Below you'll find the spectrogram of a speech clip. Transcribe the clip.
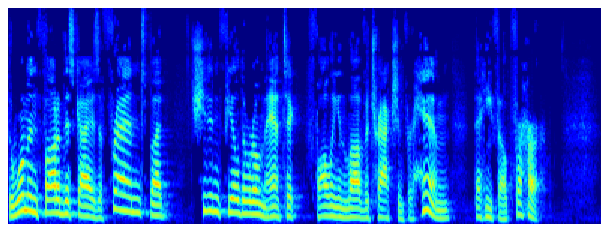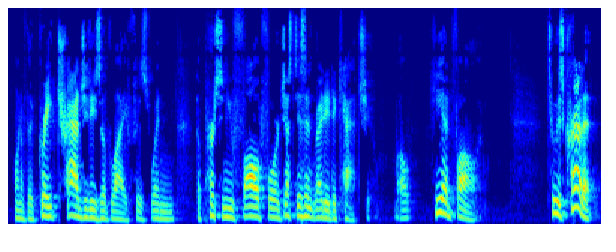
The woman thought of this guy as a friend, but she didn't feel the romantic, falling in love attraction for him that he felt for her. One of the great tragedies of life is when the person you fall for just isn't ready to catch you. Well, he had fallen. To his credit,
